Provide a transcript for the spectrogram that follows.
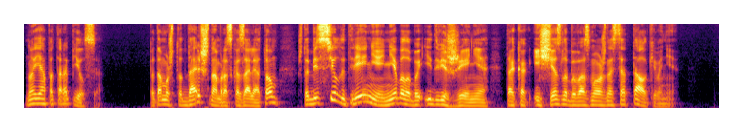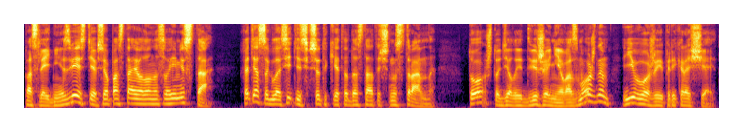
но я поторопился. Потому что дальше нам рассказали о том, что без силы трения не было бы и движения, так как исчезла бы возможность отталкивания. Последнее известие все поставило на свои места, хотя, согласитесь, все-таки это достаточно странно. То, что делает движение возможным, его же и прекращает.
